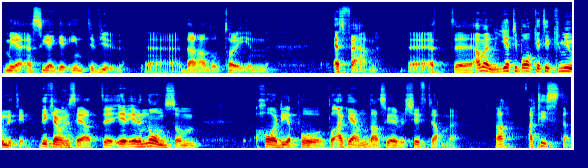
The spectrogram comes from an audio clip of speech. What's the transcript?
med en segerintervju eh, där han då tar in ett fan. Eh, ett, eh, ja men, ger tillbaka till communityn. Det kan man väl säga att är, är det någon som har det på, på agendan så är det väl Shift Dramme. Ja, artisten.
